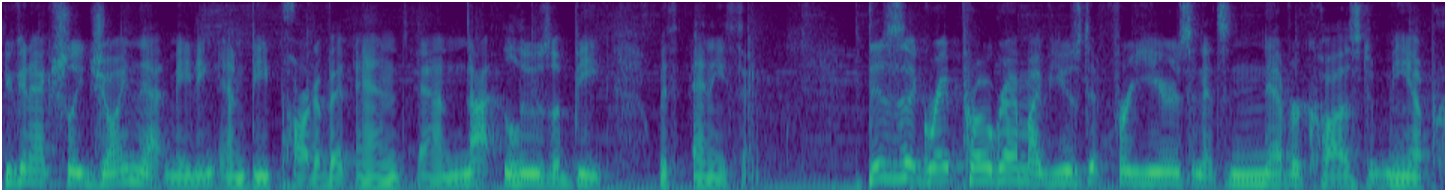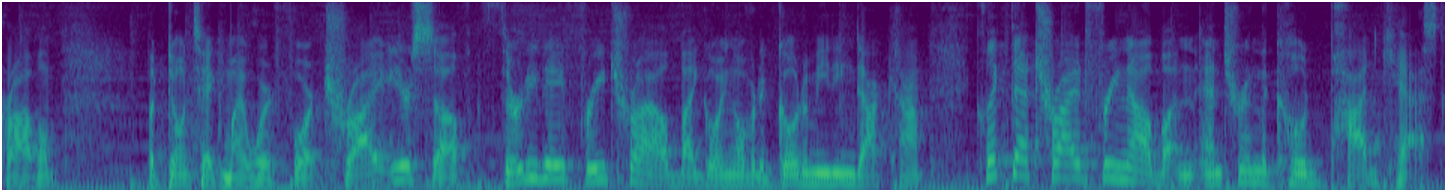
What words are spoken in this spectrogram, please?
you can actually join that meeting and be part of it and and not lose a beat with anything. This is a great program. I've used it for years and it's never caused me a problem. But don't take my word for it. Try it yourself. 30 day free trial by going over to gotomeeting.com. Click that try it free now button, enter in the code podcast.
